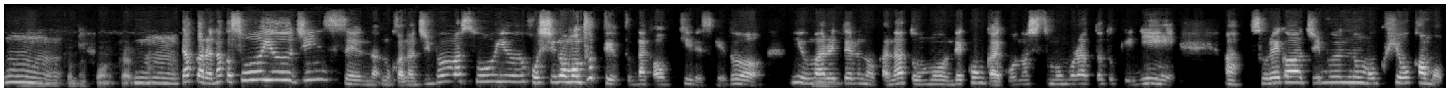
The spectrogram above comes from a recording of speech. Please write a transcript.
うなん。うん、だからなんかそういう人生なのかな。自分はそういう星のもとっていうとなんか大きいですけどに生まれてるのかなと思うんで、今回この質問もらった時にあそれが自分の目標かも。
